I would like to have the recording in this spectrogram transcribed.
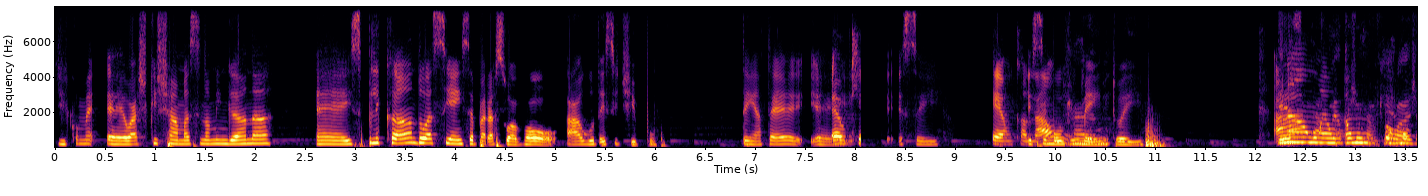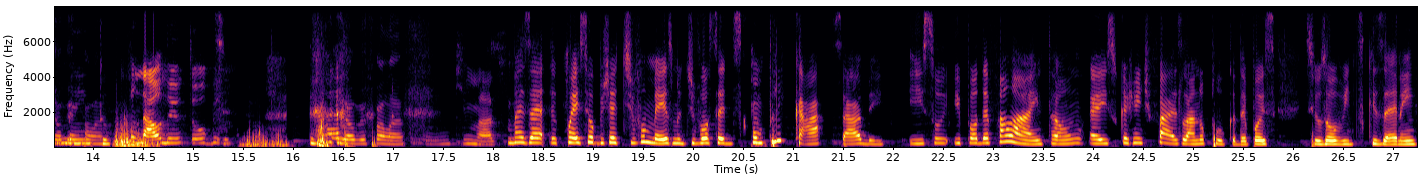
de como é, é, eu acho que chama, se não me engano, é, explicando a ciência para a sua avó, algo desse tipo. Tem até é, é o que? esse, é um canal? esse movimento aí. Ah, não, é um, é um falar, movimento. Canal do YouTube. já ouvi falar. que massa. Mas é com esse objetivo mesmo de você descomplicar, sabe? Isso e poder falar. Então, é isso que a gente faz lá no Pluca. Depois, se os ouvintes quiserem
